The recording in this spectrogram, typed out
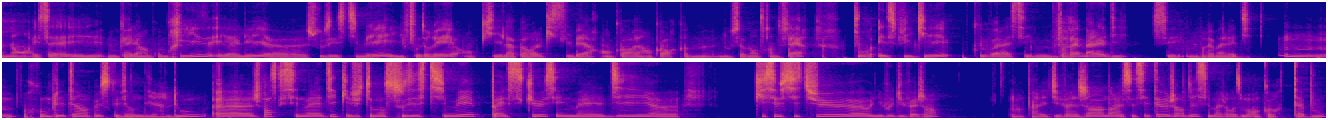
non, et, donc elle est incomprise et elle est euh, sous-estimée et il faudrait qu'il y ait la parole qui se libère encore et encore comme nous sommes en train de faire pour expliquer que voilà, c'est une vraie maladie. C'est une vraie maladie. Hum, pour compléter un peu ce que vient de dire Lou, euh, je pense que c'est une maladie qui est justement sous-estimée parce que c'est une maladie euh, qui se situe au niveau du vagin. On parlait du vagin dans la société aujourd'hui, c'est malheureusement encore tabou.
